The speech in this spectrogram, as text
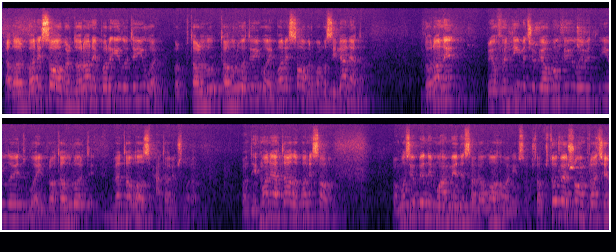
Edhe bëni sabër, duroni për idhujt e juaj, për të adhuruat e juaj, bëni sabër, po mos i leni ata. Duroni prej ofendimit që po ja bën ky idhujve, idhujve tuaj, pra të adhuruat veç Allah subhanahu taala kështu më Po ndihmoni ata dhe bëni sabër. Po mos ju bindni Muhamedit sallallahu alaihi wasallam. Kështu, kështu e shohim pra që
